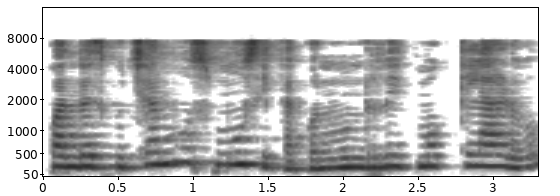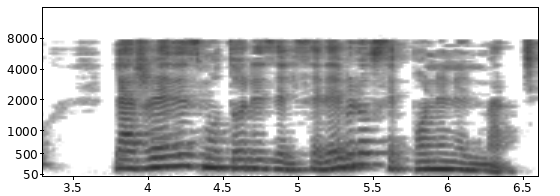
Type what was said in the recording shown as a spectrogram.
Cuando escuchamos música con un ritmo claro, las redes motores del cerebro se ponen en marcha.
